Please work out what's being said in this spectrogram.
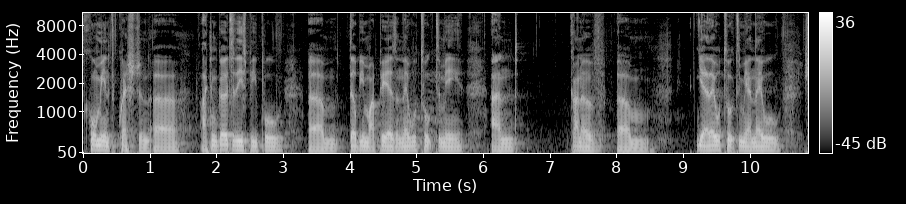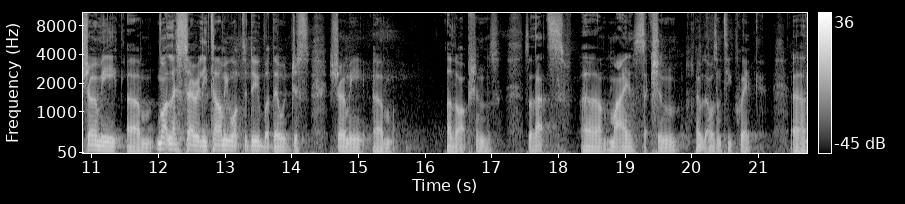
call me into question. Uh, I can go to these people, um, they'll be my peers, and they will talk to me, and kind of, um, yeah, they will talk to me and they will show me, um, not necessarily tell me what to do, but they will just show me um, other options. So that's uh, my section. I hope that wasn't too quick. Uh,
